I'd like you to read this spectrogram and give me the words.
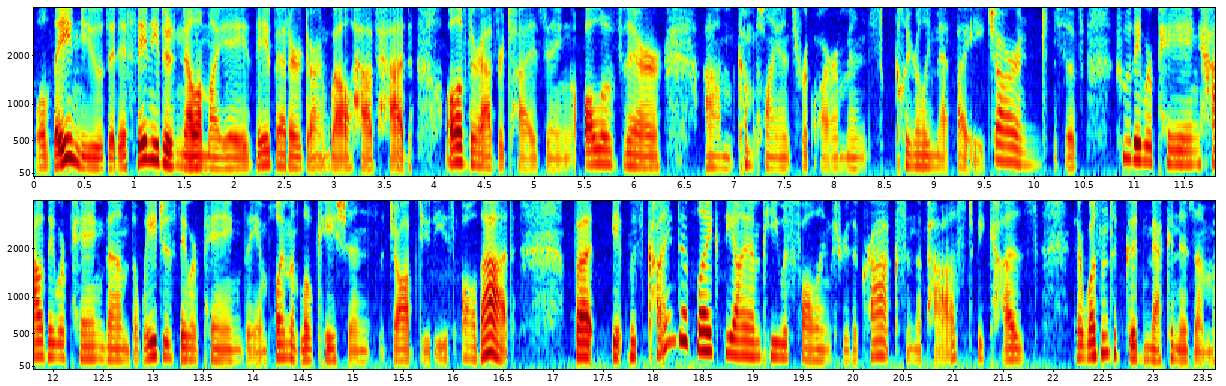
well they knew that if they needed an LMIA they better darn well have had all of their advertising all of their um, compliance requirements clearly met by HR in terms of who they were paying how they were paying them the wages they were paying the employment locations the job duties all that but it was kind of like the IMP was falling through the cracks in the past because there wasn't a good mechanism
